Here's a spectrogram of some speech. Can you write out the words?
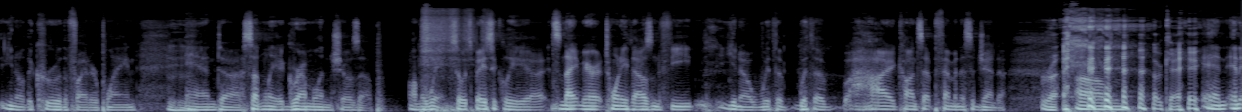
you know the crew of the fighter plane, Mhm. and uh, suddenly a gremlin shows up on the wing. So it's basically uh, it's nightmare at twenty thousand feet, you know, with a with a high concept feminist agenda right. um, okay. and and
